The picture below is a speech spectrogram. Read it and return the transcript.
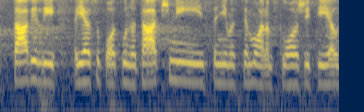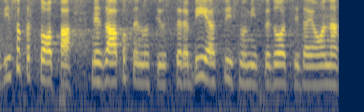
stavili jesu potpuno tačni i sa njima se moram složiti, jer visoka stopa nezaposlenosti u Srbiji, a svi smo mi svedoci da je ona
